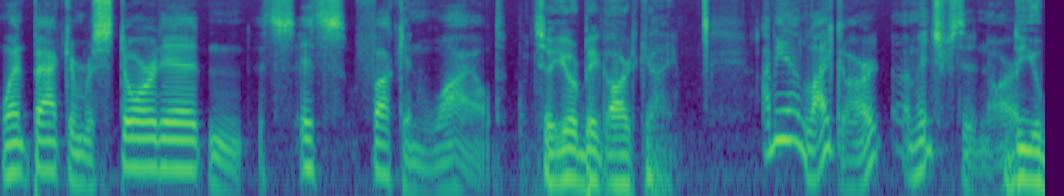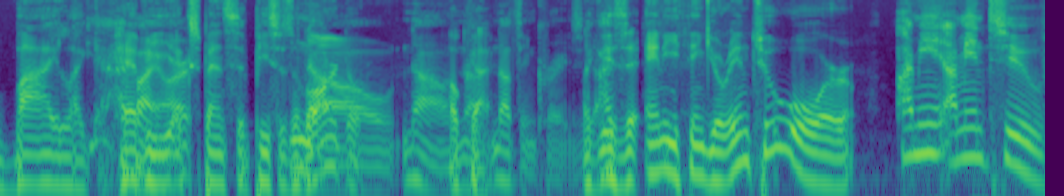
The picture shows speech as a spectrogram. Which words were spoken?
went back and restored it, and it's it's fucking wild. So you're a big art guy. I mean, I like art. I'm interested in art. Do you buy like Yeah, heavy, buy expensive pieces of no, art? or- no, no, Okay. nothing crazy. Like, I, is there anything you're into, or I mean, I'm into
